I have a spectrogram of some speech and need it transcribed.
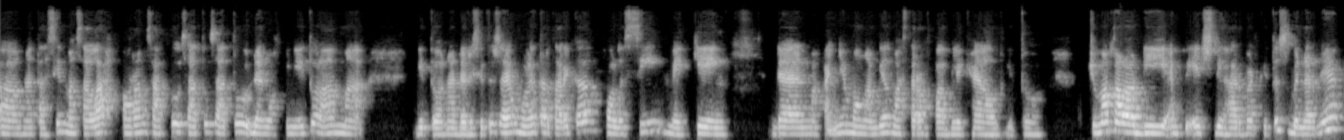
uh, ngatasin masalah orang satu satu satu dan waktunya itu lama gitu. Nah dari situ saya mulai tertarik ke policy making dan makanya mau ngambil Master of Public Health gitu Cuma kalau di MPH di Harvard itu sebenarnya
